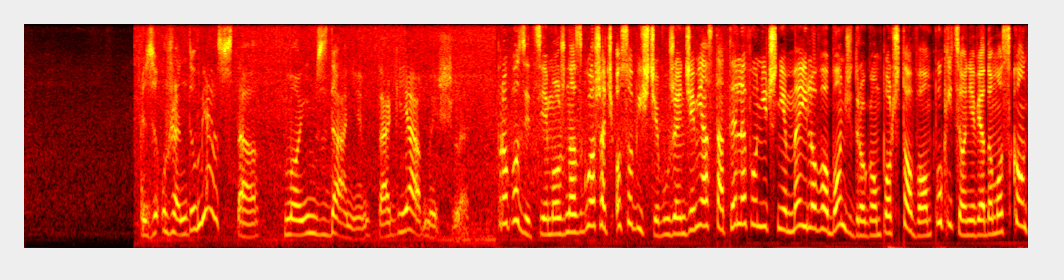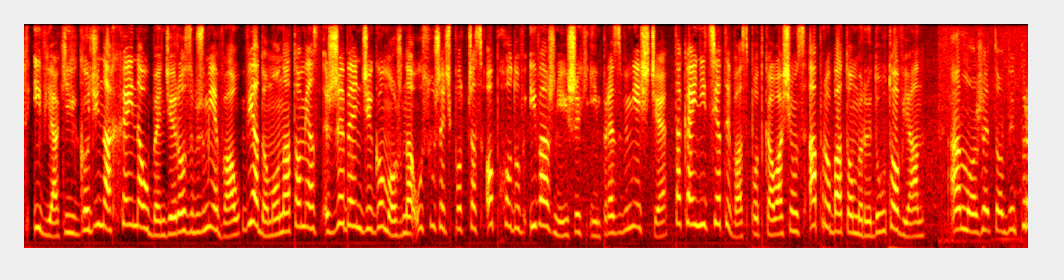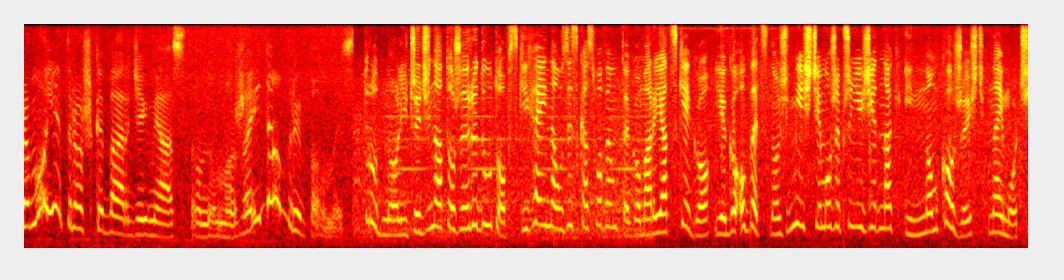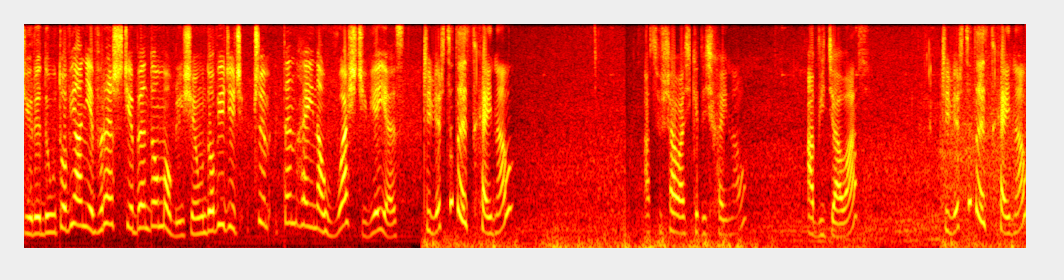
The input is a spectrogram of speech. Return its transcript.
z Urzędu Miasta, moim zdaniem. Tak ja myślę. Propozycje można zgłaszać osobiście w Urzędzie Miasta, telefonicznie, mailowo bądź drogą pocztową. Póki co nie wiadomo skąd i w jakich godzinach hejnał będzie rozbrzmiewał. Wiadomo natomiast, że będzie go można usłyszeć podczas obchodów i ważniejszych imprez w mieście. Taka inicjatywa spotkała się z aprobatą Rydułtowian. A może to wypromuje troszkę bardziej miasto? No może i dobry pomysł. Trudno liczyć na to, że Rydułtowski hejnał zyska sławę tego mariackiego. Jego obecność w mieście może przynieść jednak inną korzyść. Najmłodsi Rydułtowianie wreszcie będą mogli się dowiedzieć, czym ten hejnał właściwie jest. Czy wiesz, co to jest hejnał? A słyszałaś kiedyś hejnał? A widziałaś? Czy wiesz, co to jest hejnał?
